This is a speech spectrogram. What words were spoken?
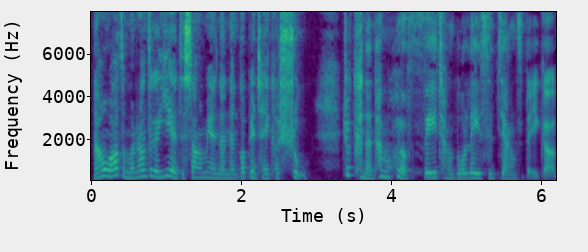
然后我要怎么让这个叶子上面呢能够变成一棵树？就可能他们会有非常多类似这样子的一个。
